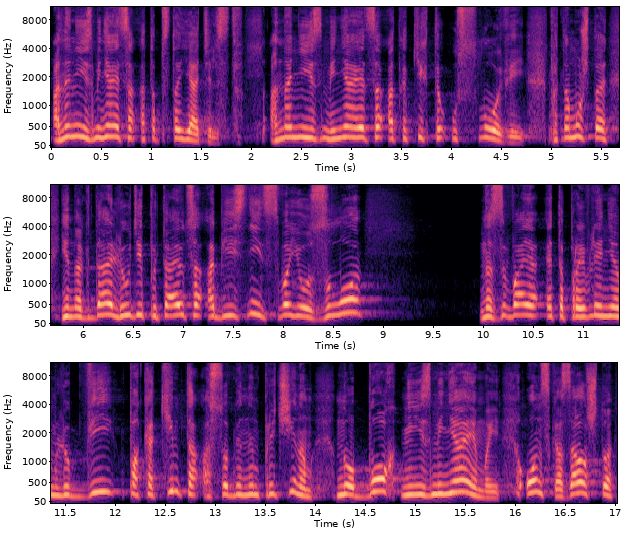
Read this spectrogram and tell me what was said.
она не изменяется от обстоятельств, она не изменяется от каких-то условий, потому что иногда люди пытаются объяснить свое зло, называя это проявлением любви по каким-то особенным причинам. Но Бог неизменяемый, Он сказал, что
